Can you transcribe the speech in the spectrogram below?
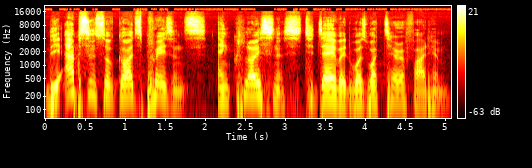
The absence of God's presence and closeness to David was what terrified him.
